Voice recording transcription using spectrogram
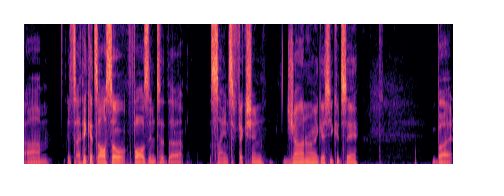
Um, it's I think it's also falls into the science fiction genre, I guess you could say. But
